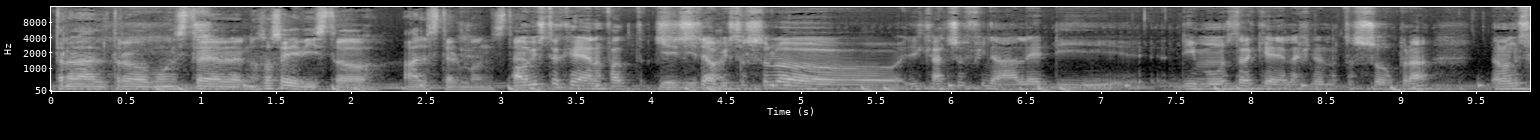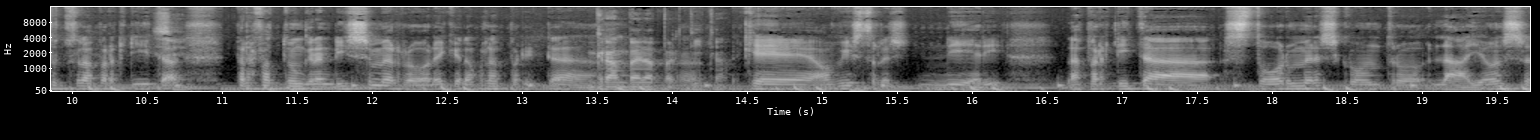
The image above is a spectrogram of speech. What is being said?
Tra l'altro Monster, non so se hai visto Ulster Monster. ho visto che hanno fatto, Ieri sì, ho visto solo il calcio finale di, di Monster che alla fine è andato sopra, non ho visto tutta la partita, Sì. però ha fatto un grandissimo errore che dopo la partita... Gran bella partita. eh, Che ho visto le- ieri, la partita Stormers contro Lions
